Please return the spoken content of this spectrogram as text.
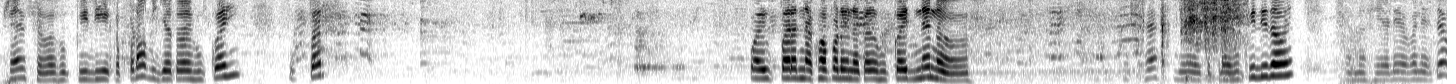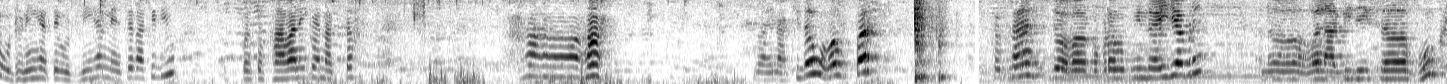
ફ્રેન્ડ્સ હવે હૂકવી દઈએ કપડાં બીજા તો હવે હુકવાય ઉપર કોઈ ઉપર જ નાખવા પડે ને કઈ હુકાઈ જ ને ફ્રેશ જો કપડા મૂકી દીધા હોય. એમનો હેડે હવે નેચે, ઉઢણી હતી, ઉઢણી હે, નેચે રાખી દીધું. ઉપર તો ખાવા નહીં કોઈ નાખતા હા હા નાખી દઉં હવે ઉપર. તો ફ્રેશ જો હવે કપડાં મૂકીને આવી જાય આપણે. અને હવે લાગી જઈશ ભૂખ.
